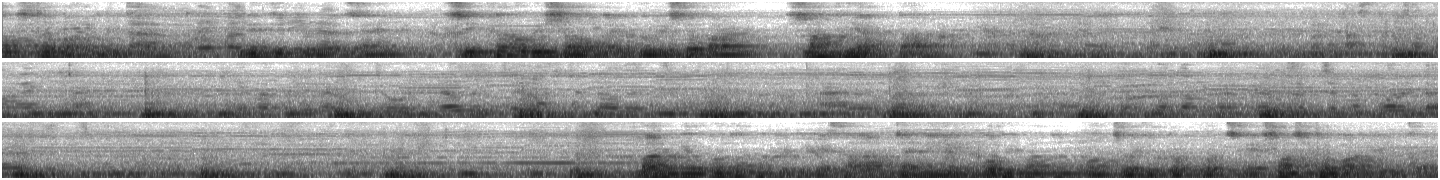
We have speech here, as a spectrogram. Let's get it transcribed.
ষষ্ঠ কর্মবিচার নেতৃত্বে রয়েছেন শিক্ষানবিশ সহকারী পুলিশ সুপার সাথী আক্তার। মাননীয় প্রধান অতিথিকে সালাম জানিয়ে অভিবাদন মঞ্চ অতিক্রম করছে ষষ্ঠ কর্মবিচার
